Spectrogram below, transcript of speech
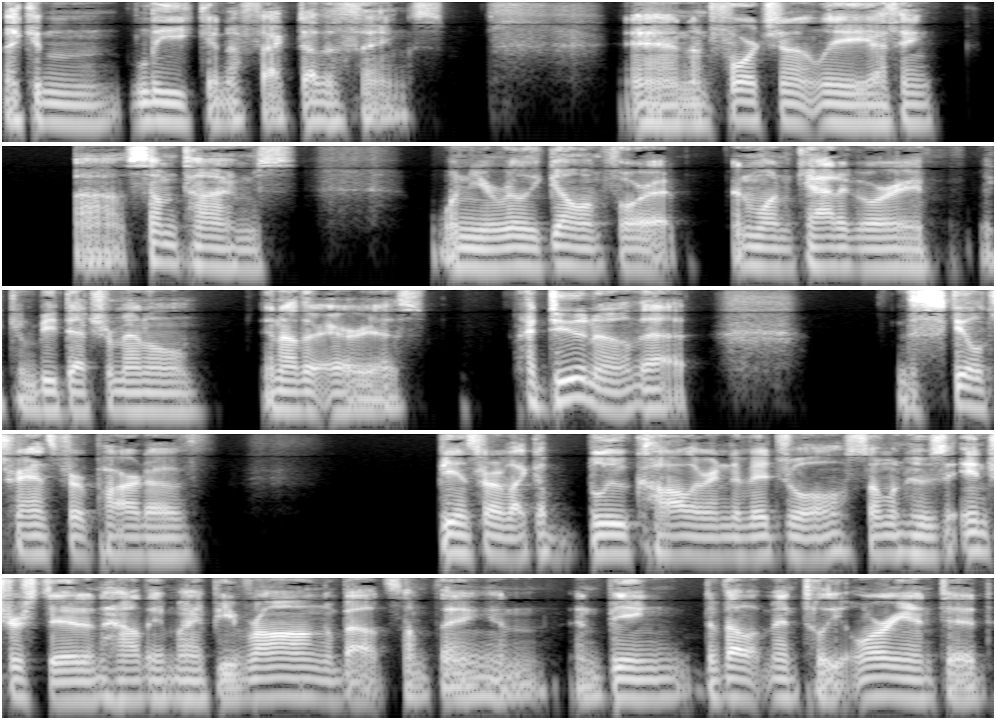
they can leak and affect other things. And unfortunately, I think uh, sometimes when you're really going for it in one category, it can be detrimental in other areas. I do know that the skill transfer part of being sort of like a blue collar individual, someone who's interested in how they might be wrong about something and, and being developmentally oriented,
